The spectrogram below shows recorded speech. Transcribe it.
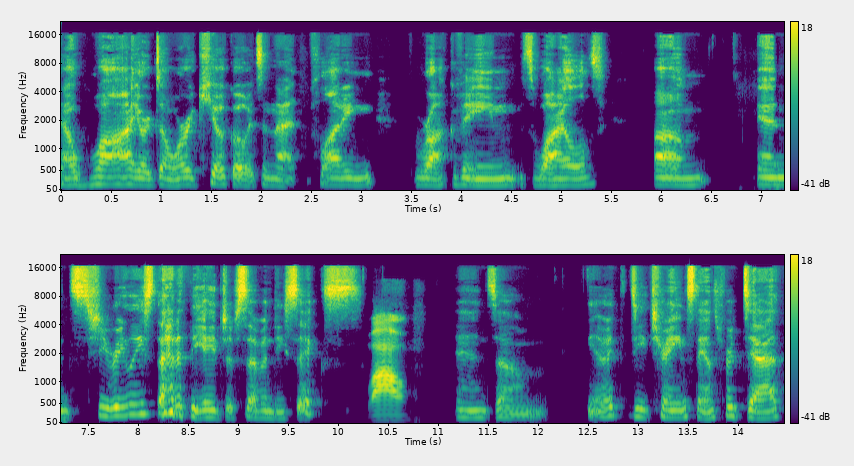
know, why or Don't Worry Kyoko. It's in that plotting rock vein. It's wild. Um, and she released that at the age of 76. Wow. And, um, you know, D Train stands for death.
